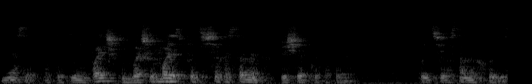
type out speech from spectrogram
мясо вот такими пальчиками. Большой палец против всех остальных, как прищепка такая. Против всех остальных ходит.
